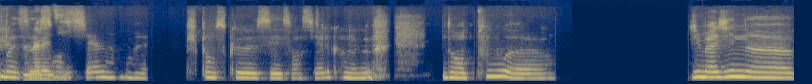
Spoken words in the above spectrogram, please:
ouais, la maladie. Essentiel. Je pense que c'est essentiel comme dans tout. J'imagine euh,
